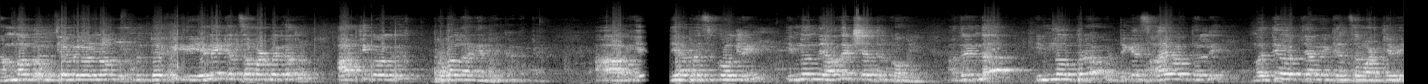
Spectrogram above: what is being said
ನಮ್ಮ ಉದ್ಯಮಿಗಳನ್ನು ಏನೇ ಕೆಲಸ ಮಾಡಬೇಕಾದ್ರೂ ಆರ್ಥಿಕವಾಗಿ ಪ್ರಬಲ ಆಗಿರ್ಬೇಕಾಗತ್ತೆ. ಆ ವಿದ್ಯಾಭ್ಯಾಸಕ್ಕೆ ಹೋಗ್ಲಿ, ಇನ್ನೊಂದು ಯಾವುದೇ ಕ್ಷೇತ್ರಕ್ಕೆ ಹೋಗ್ಲಿ. ಅದರಿಂದ ಇನ್ನೊಬ್ಬರ ಒಟ್ಟಿಗೆ ಸಹಯೋಗದಲ್ಲಿ ಮಧ್ಯವರ್ತಿಯಾಗಿ ಕೆಲಸ ಮಾಡ್ತೀವಿ.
